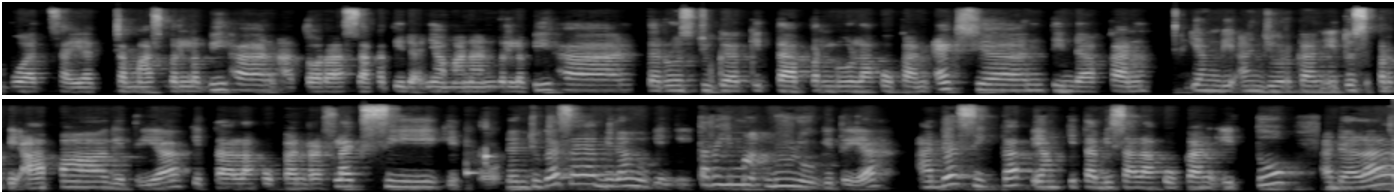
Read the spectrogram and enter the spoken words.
membuat saya cemas berlebihan atau rasa ketidaknyamanan berlebihan. Terus juga kita perlu lakukan action, tindakan yang dianjurkan itu seperti apa gitu ya. Kita lakukan refleksi gitu. Dan juga saya bilang begini, terima dulu gitu ya. Ada sikap yang kita bisa lakukan itu adalah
